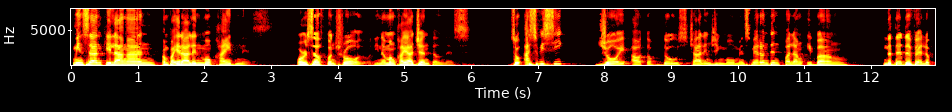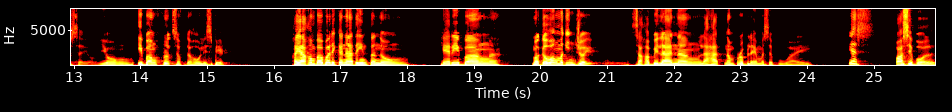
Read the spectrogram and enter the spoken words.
Minsan, kailangan ang pairalin mo kindness or self-control o di naman kaya gentleness. So as we seek joy out of those challenging moments, meron din palang ibang nade-develop sa'yo, yung ibang fruits of the Holy Spirit. Kaya kung babalikan natin yung tanong, carry bang magawang maging joyful sa kabila ng lahat ng problema sa buhay? Yes, possible.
